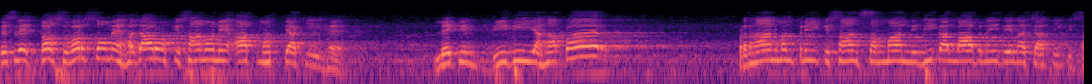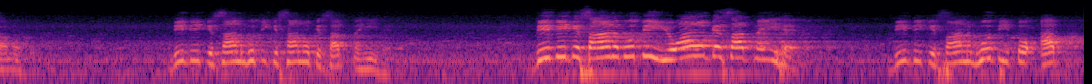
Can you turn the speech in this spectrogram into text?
पिछले दस वर्षों में हज़ारों किसानों ने आत्महत्या की है। लेकिन दीदी यहाँ पर प्रधानमंत्री किसान सम्मान निधि का लाभ नहीं देना चाहती किसानों को। दीदी की सहानुभूति किसानों के साथ नहीं है। दीदी की सहानुभूति युवाओं के साथ नहीं है। दीदी की सहानुभूति तो आप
